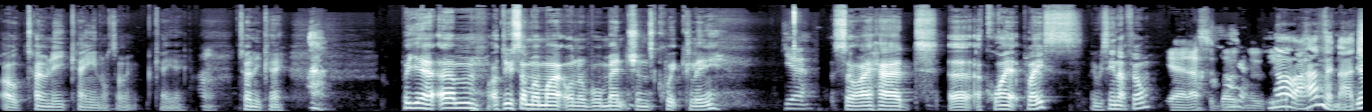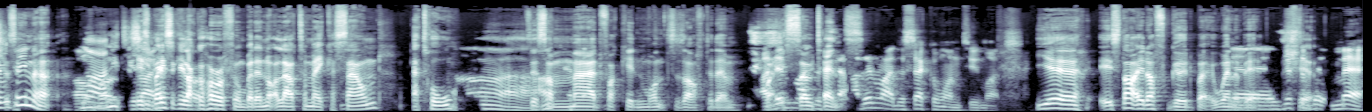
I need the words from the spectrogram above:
Oh, Tony Kane or something. K A. Oh. Tony Kaye. Ah. But yeah, um, I'll do some of my honourable mentions quickly. Yeah. So I had uh, A Quiet Place. Have you seen that film? Yeah, that's a dope movie. No, I haven't You actually. haven't seen that? Oh, No, I need to It's it. basically like a horror film, but they're not allowed to make a sound at all. Ah, There's some mad fucking monsters after them. I But didn't it's so like the tense. I didn't like the second one too much. Yeah, it started off good, but it went yeah, a bit Yeah, it's just shit. a bit meh.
